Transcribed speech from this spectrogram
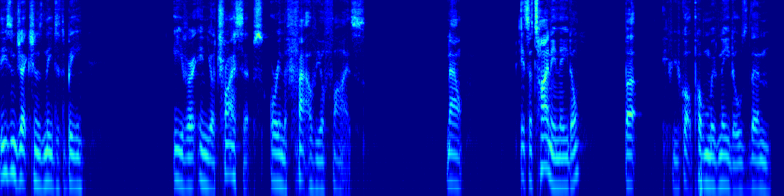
These injections needed to be either in your triceps or in the fat of your thighs. Now, it's a tiny needle, but if you've got a problem with needles, then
